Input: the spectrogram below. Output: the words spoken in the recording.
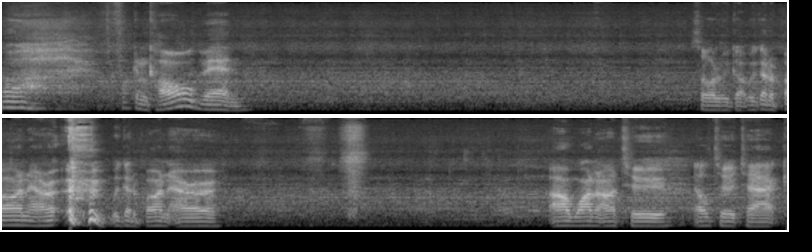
Oh, fucking cold, man. So what do we got? We got a bow and arrow. we got a bow and arrow. R1, R2, L2 attack.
